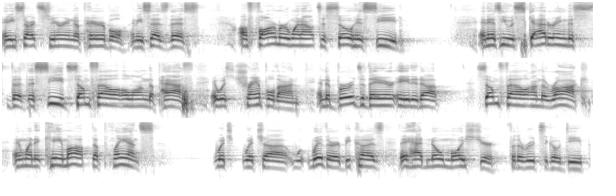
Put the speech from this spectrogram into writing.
And he starts sharing a parable. And he says this A farmer went out to sow his seed. And as he was scattering the, the, the seed, some fell along the path. It was trampled on, and the birds of the air ate it up. Some fell on the rock, and when it came up, the plants which, which uh, withered because they had no moisture for the roots to go deep.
